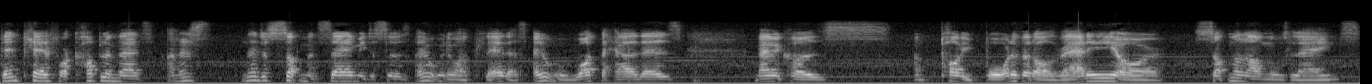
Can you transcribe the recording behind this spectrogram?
then played it for a couple of minutes, and just and then just something inside me just says, I don't really want to play this. I don't know what the hell it is. Maybe because I'm probably bored of it already, or something along those lines.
